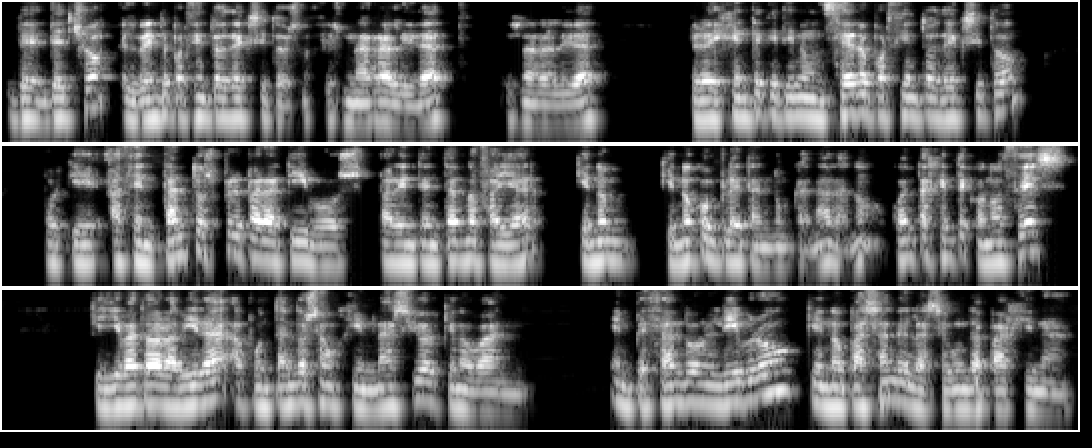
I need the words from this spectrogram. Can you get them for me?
De, de, hecho, el 20% de éxito es, es, una realidad, es una realidad, pero hay gente que tiene un 0% de éxito porque hacen tantos preparativos para intentar no fallar que no, que no completan nunca nada, ¿no? ¿Cuánta gente conoces que lleva toda la vida apuntándose a un gimnasio al que no van, empezando un libro que no pasan de la segunda página,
